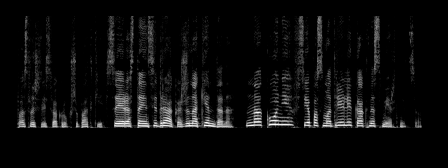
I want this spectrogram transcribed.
Послышались вокруг шепотки. «Сейра Стэнси Драка, жена Кендона». На коне все посмотрели, как на смертницу.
